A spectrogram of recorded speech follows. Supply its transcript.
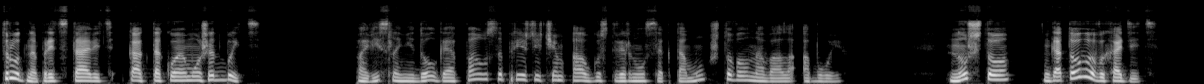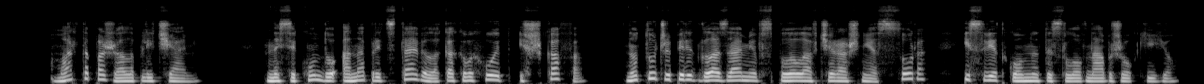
Трудно представить, как такое может быть. Повисла недолгая пауза, прежде чем Август вернулся к тому, что волновало обоих. «Ну что, готовы выходить?» Марта пожала плечами. На секунду она представила, как выходит из шкафа, но тут же перед глазами всплыла вчерашняя ссора, и свет комнаты словно обжег ее.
